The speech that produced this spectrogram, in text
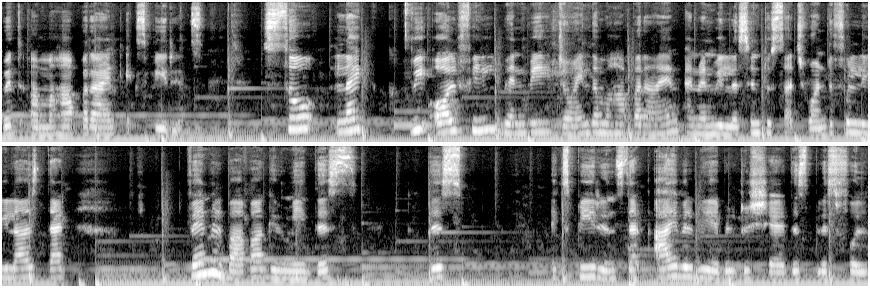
with a Mahaparayan experience. So, like we all feel when we join the Mahaparayan and when we listen to such wonderful Leelas that when will Baba give me this this experience that I will be able to share this blissful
